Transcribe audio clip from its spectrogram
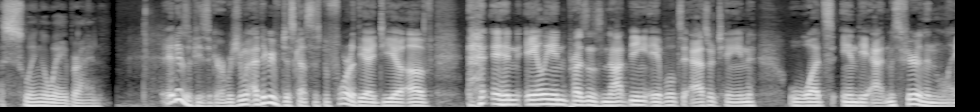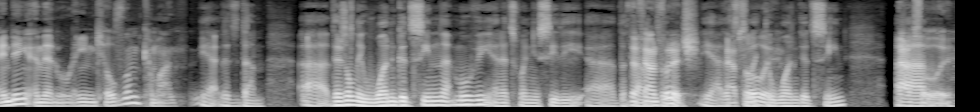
Swing away, Brian. It is a piece of garbage. I think we've discussed this before. The idea of an alien presence not being able to ascertain what's in the atmosphere and then landing and then rain kills them. Come on, Yeah, that's dumb. Uh, there's only one good scene in that movie, and it's when you see the uh, the, The found footage. Yeah, that's Absolutely. like the one good scene. Um, absolutely.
